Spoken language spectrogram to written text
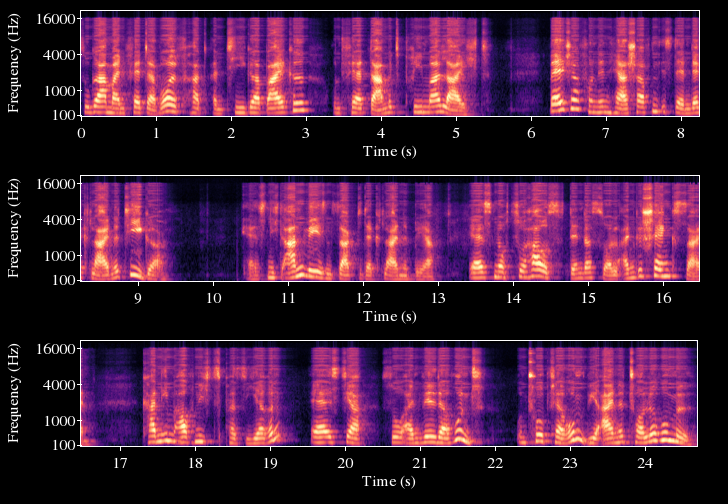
Sogar mein fetter Wolf hat ein Tigerbeikel und fährt damit prima leicht. Welcher von den Herrschaften ist denn der kleine Tiger? Er ist nicht anwesend, sagte der kleine Bär. Er ist noch zu Haus, denn das soll ein Geschenk sein. Kann ihm auch nichts passieren? Er ist ja so ein wilder Hund und tobt herum wie eine tolle Hummel.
